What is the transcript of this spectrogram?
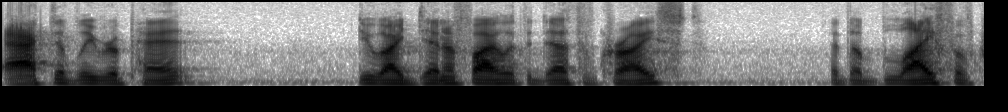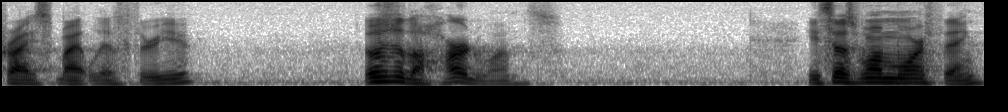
actively repent? Do you identify with the death of Christ? That the life of Christ might live through you? Those are the hard ones. He says one more thing,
